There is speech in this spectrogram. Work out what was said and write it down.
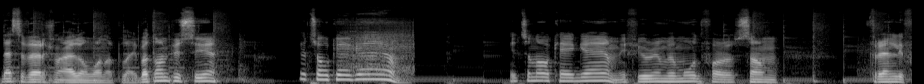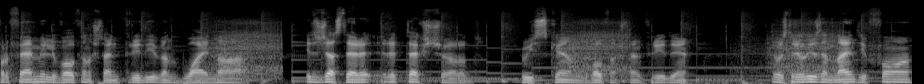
That's a version I don't wanna play. But on PC, it's okay game. It's an okay game. If you're in the mood for some friendly for family Wolfenstein 3D, then why not? It's just a retextured, reskinned Wolfenstein 3D. It was released in 94.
